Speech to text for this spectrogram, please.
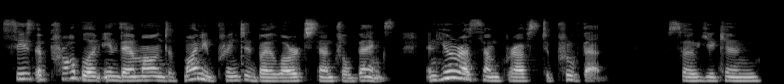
sees a problem in the amount of money printed by large central banks, and here are some graphs to prove that. So you can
